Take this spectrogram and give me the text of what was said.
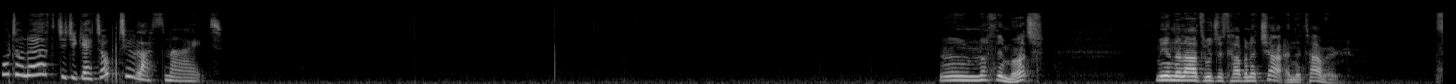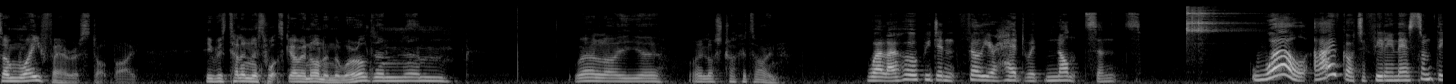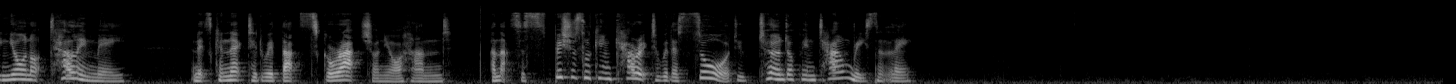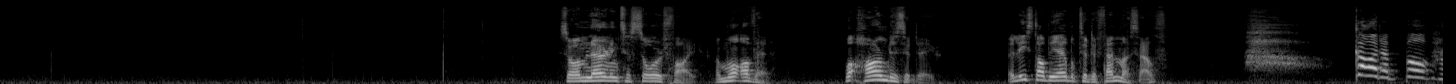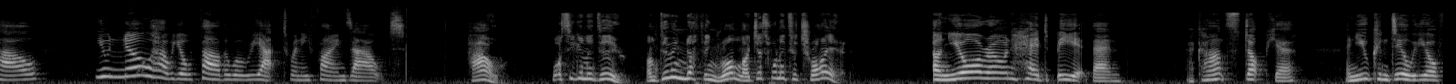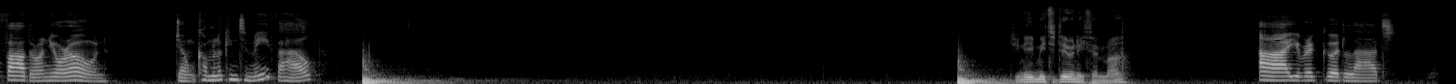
What on earth did you get up to last night? Um, nothing much. Me and the lads were just having a chat in the tavern. Some wayfarer stopped by. He was telling us what's going on in the world, and um, well, I uh, I lost track of time. Well, I hope he didn't fill your head with nonsense. Well, I've got a feeling there's something you're not telling me. And it's connected with that scratch on your hand. And that suspicious looking character with a sword who turned up in town recently. So I'm learning to sword fight, and what of it? What harm does it do? At least I'll be able to defend myself. God above, Hal! You know how your father will react when he finds out. How? What's he gonna do? I'm doing nothing wrong. I just wanted to try it. On your own head be it then. I can't stop you, and you can deal with your father on your own. Don't come looking to me for help. Do you need me to do anything, Ma? Ah, you're a good lad.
